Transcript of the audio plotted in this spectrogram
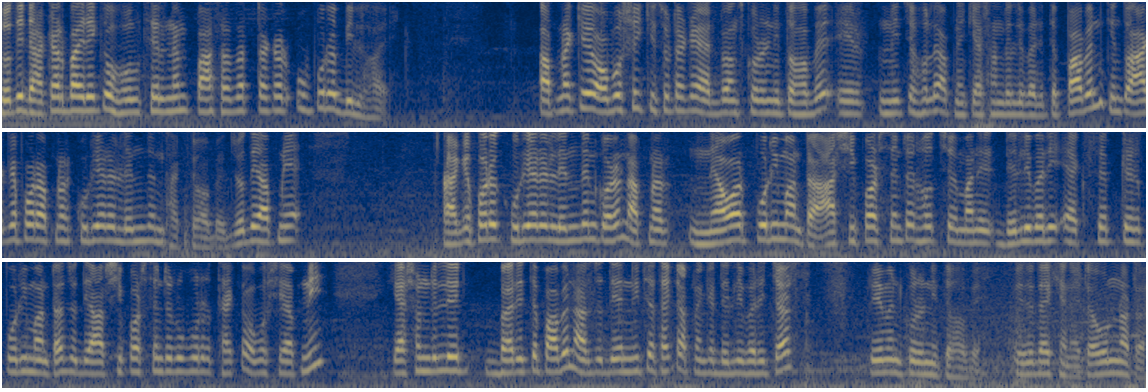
যদি ঢাকার বাইরে কেউ হোলসেল নেন, পাঁচ হাজার টাকার উপরে বিল হয়। আপনাকে অবশ্যই কিছু টাকা অ্যাডভান্স করে নিতে হবে। এর নিচে হলে আপনি ক্যাশ অন ডেলিভারিতে পাবেন। কিন্তু আগে পরে আপনার কুরিয়ারে লেনদেন থাকতে হবে। যদি আপনি আগে পরে কুরিয়ারে লেনদেন করেন, আপনার নেওয়ার পরিমাণটা আশি পার্সেন্টের হচ্ছে মানে ডেলিভারি অ্যাকসেপ্টের পরিমাণটা যদি আশি পার্সেন্টের উপরে থাকে, অবশ্যই আপনি ক্যাশ অন ডেলিভারিতে পাবেন, আর যদি এর নিচে থাকে, আপনাকে ডেলিভারি চার্জ পেমেন্ট করে নিতে হবে। এই যে দেখেন, এটা ওড়নাটা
